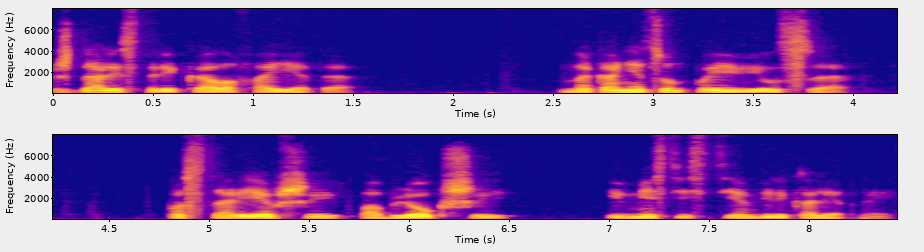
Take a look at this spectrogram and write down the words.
ждали старика Лафайета. Наконец он появился, постаревший, поблекший и вместе с тем великолепный.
